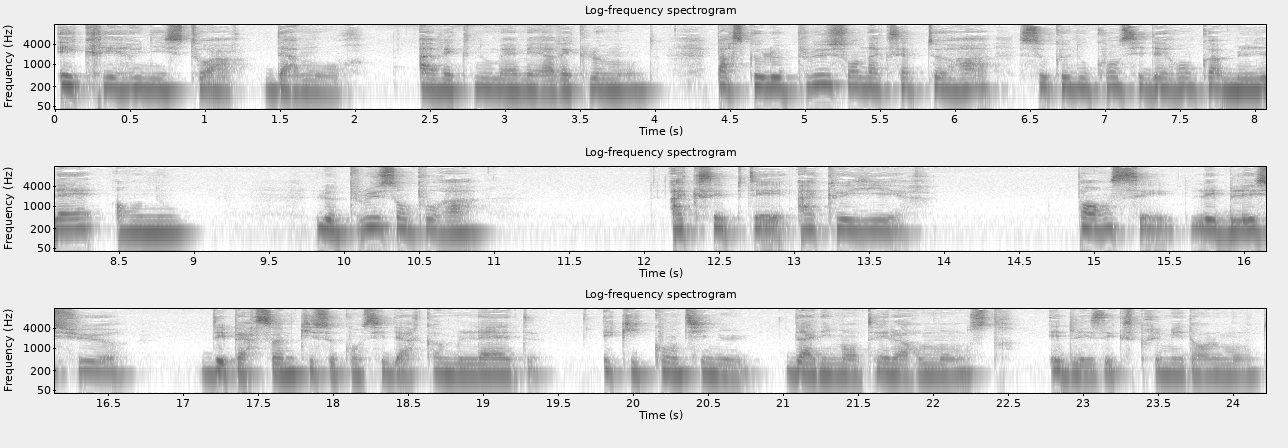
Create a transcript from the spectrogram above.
écrire une histoire d'amour avec nous-mêmes et avec le monde. Parce que le plus on acceptera ce que nous considérons comme laid en nous, le plus on pourra accepter, accueillir, penser les blessures des personnes qui se considèrent comme laides et qui continuent d'alimenter leurs monstres et de les exprimer dans le monde.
